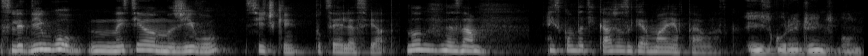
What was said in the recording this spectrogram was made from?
Следим го наистина на живо всички по целия свят. Но не знам. Искам да ти кажа за Германия в тази връзка. Е, изгоре Джеймс Бонд.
